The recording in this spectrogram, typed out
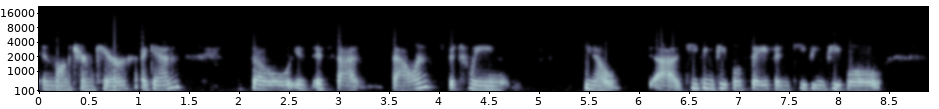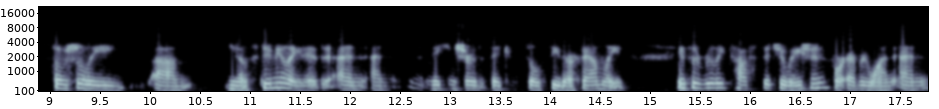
in long term care again. So it's, it's that balance between, you know, uh, keeping people safe and keeping people socially, um, you know, stimulated and, and making sure that they can still see their families. It's a really tough situation for everyone. And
